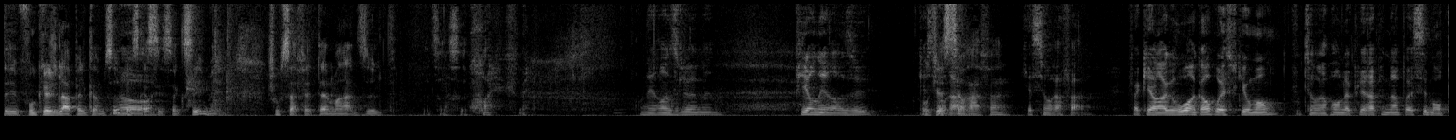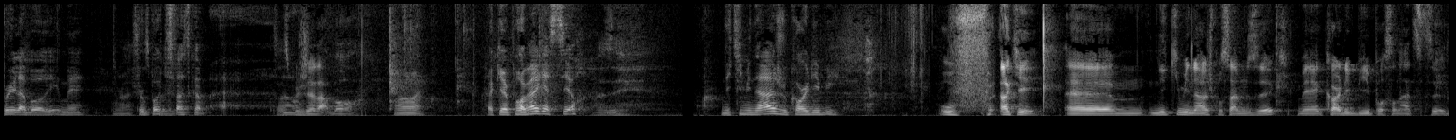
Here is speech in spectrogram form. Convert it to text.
Il faut que je l'appelle comme ça Ah, parce que ouais. c'est ça que c'est, mais je trouve que ça fait tellement adulte de dire ça. Ouais. On est rendu là, man. Puis on est rendu. Question, questions ra- rafales. question rafale. Fait qu'en gros, encore pour expliquer au monde, faut que tu me répondes le plus rapidement possible. On peut élaborer, mais Ouais, je veux pas que tu fasses comme. Ah, Ça se peut que j'élabore. Ouais, ouais. Fait que première question. Vas-y. Nicki Minaj ou Cardi B? Ouf, ok. Euh, Nicki Minaj pour sa musique, mais Cardi B pour son attitude.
